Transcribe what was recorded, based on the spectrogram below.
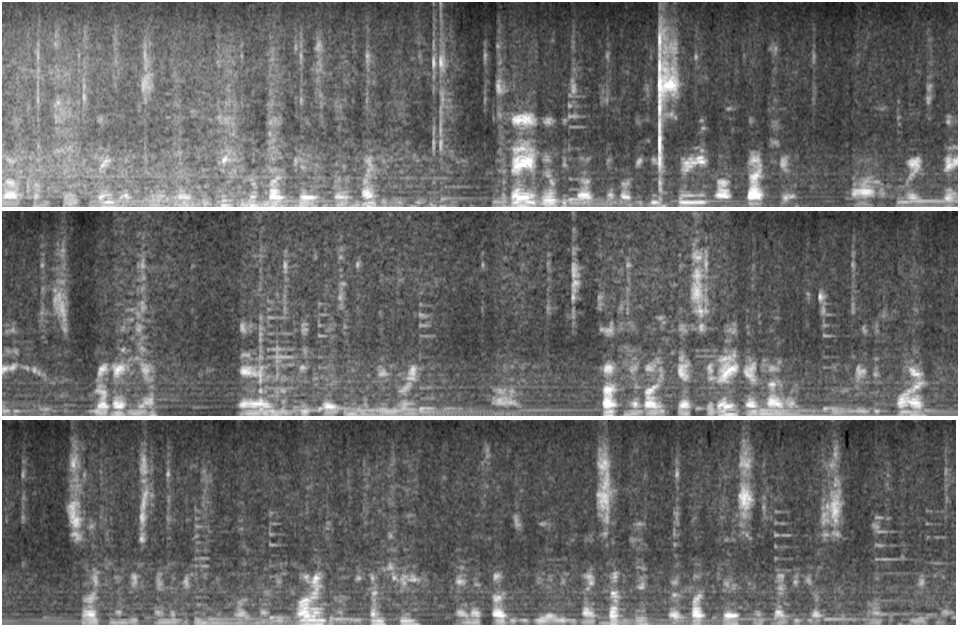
welcome to today's episode of the Typical Podcast for My video. Today we'll be talking about the history of Dacia, uh, where today is Romania, and because we were um, talking about it yesterday, and I wanted to read it more so I can understand everything about Madrid Orange and the country. And I thought this would be a really nice subject for a podcast since my baby also said wanted to read more.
